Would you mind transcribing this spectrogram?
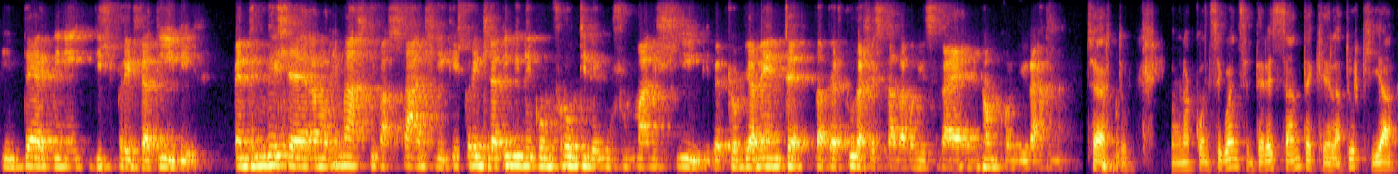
in termini dispregiativi, mentre invece erano rimasti passaggi che spregiativi nei confronti dei musulmani sciiti, perché ovviamente l'apertura c'è stata con Israele, non con l'Iran. Certo, una conseguenza interessante è che la Turchia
